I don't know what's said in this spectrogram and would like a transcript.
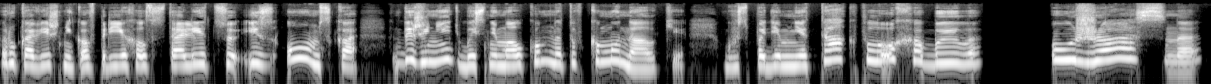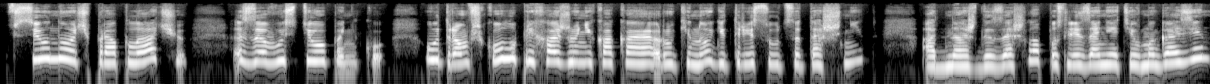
Рукавишников приехал в столицу из Омска, даже бы снимал комнату в коммуналке. Господи, мне так плохо было. Ужасно. Всю ночь проплачу, зову Стёпоньку. Утром в школу прихожу никакая, руки-ноги трясутся, тошнит. Однажды зашла после занятий в магазин,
